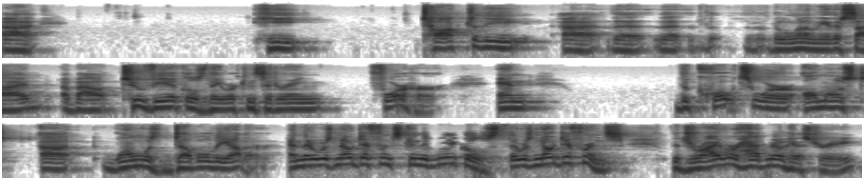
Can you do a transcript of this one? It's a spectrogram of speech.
uh, he talked to the uh, the, the, the the woman on the other side about two vehicles they were considering for her, and the quotes were almost uh, one was double the other, and there was no difference between the vehicles. There was no difference. The driver had no history,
